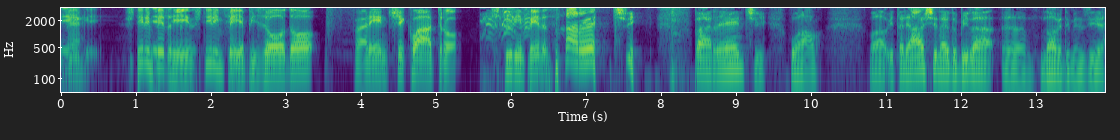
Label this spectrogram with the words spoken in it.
Ne. je 54, 4 si 5. epizodo Farence 4, 54. Pa reči, pa reči. Wow. Wow. Italijanščina je dobila uh, nove dimenzije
